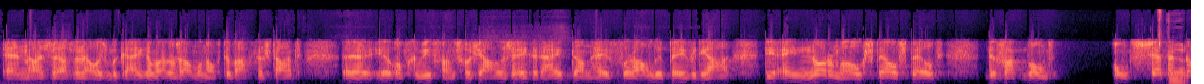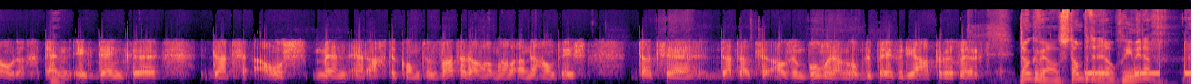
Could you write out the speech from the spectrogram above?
En als we, als we nou eens bekijken wat ons allemaal nog te wachten staat eh, op het gebied van sociale zekerheid, dan heeft vooral de PvdA, die enorm hoog spel speelt, de vakbond ontzettend nodig. En ik denk eh, dat als men erachter komt wat er allemaal aan de hand is, dat uh, dat, dat als een boemerang op de PvdA terugwerkt. Dank u wel. Stam.nl, goedemiddag. Ah,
